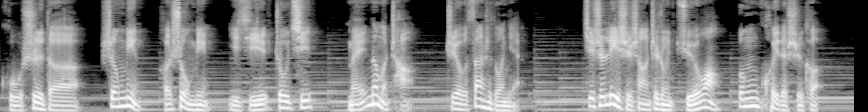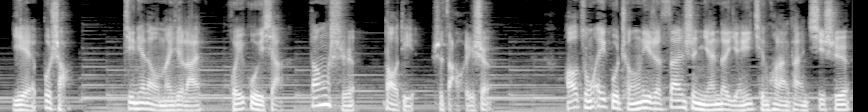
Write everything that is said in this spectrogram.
股市的生命和寿命以及周期没那么长，只有三十多年，其实历史上这种绝望崩溃的时刻也不少。今天呢，我们就来回顾一下当时。到底是咋回事？好，从 A 股成立这三十年的演绎情况来看，其实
